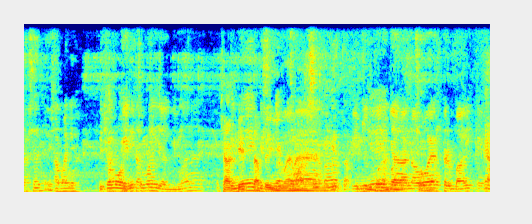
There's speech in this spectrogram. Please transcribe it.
rasanya Is? Apanya? Dika mau ini cuman ya gimana? Sakit Ini tapi gimana? Ini jalan Allah yang terbaik ya.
